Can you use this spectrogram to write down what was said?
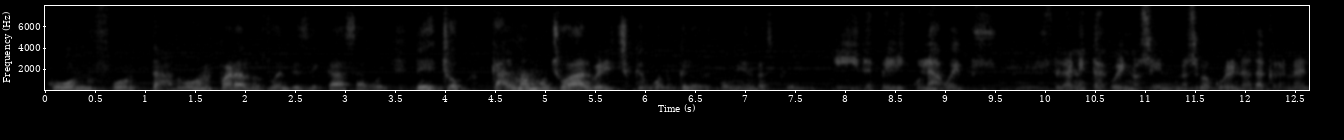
confortador para los duendes de casa, güey. De hecho, calma mucho a Alberich. Qué bueno que lo recomiendas, primo. Y de película, güey, pues, pues, la neta, güey, no sé, no se me ocurre nada, carnal.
